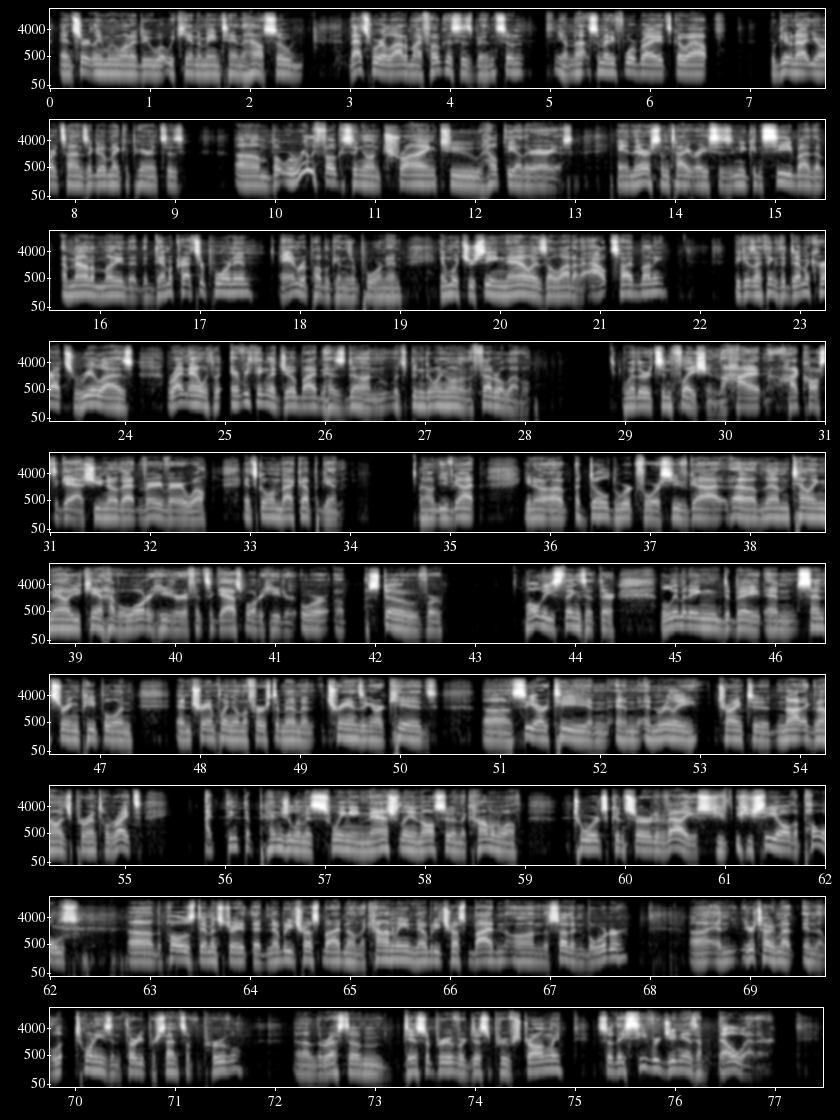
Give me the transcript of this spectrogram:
And certainly we want to do what we can to maintain the House. So that's where a lot of my focus has been. So, you know, not so many four by eights go out. We're giving out yard signs. I go make appearances. Um, but we're really focusing on trying to help the other areas. And there are some tight races, and you can see by the amount of money that the Democrats are pouring in and Republicans are pouring in. And what you're seeing now is a lot of outside money because I think the Democrats realize right now, with everything that Joe Biden has done, what's been going on on the federal level, whether it's inflation, the high high cost of gas, you know that very very well. It's going back up again. Um, you've got, you know, a, a dulled workforce. You've got uh, them telling now you can't have a water heater if it's a gas water heater or a, a stove or all these things that they're limiting debate and censoring people and and trampling on the First Amendment, transing our kids, uh, CRT, and and and really trying to not acknowledge parental rights. I think the pendulum is swinging nationally and also in the Commonwealth towards conservative values. You, you see all the polls. Uh, the polls demonstrate that nobody trusts Biden on the economy, nobody trusts Biden on the southern border, uh, and you're talking about in the 20s and 30 percent of approval. Uh, the rest of them disapprove or disapprove strongly. So they see Virginia as a bellwether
